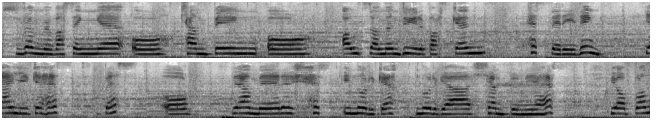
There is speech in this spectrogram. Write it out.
svømmebassenget og camping og alt sammen. Dyreparken. Hesteriding. Jeg liker hest best, og det er mer hest i Norge. Norge er kjempemye hest. Japan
